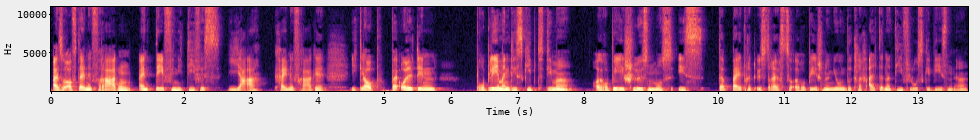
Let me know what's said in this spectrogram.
Also auf deine Fragen ein definitives Ja, keine Frage. Ich glaube, bei all den Problemen, die es gibt, die man europäisch lösen muss, ist der Beitritt Österreichs zur Europäischen Union wirklich alternativlos gewesen. Ja?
